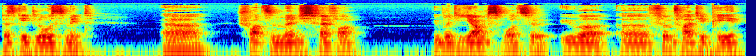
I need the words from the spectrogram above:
Das geht los mit äh, schwarzen Mönchspfeffer, über die Jamswurzel, über äh, 5-HTP.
